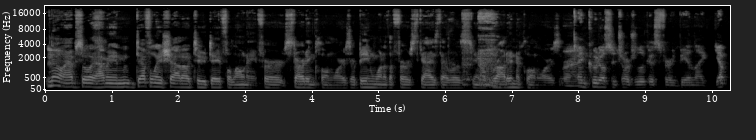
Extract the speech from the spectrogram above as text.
No, absolutely. I mean, definitely shout out to Dave Filoni for starting Clone Wars or being one of the first guys that was, you know, brought into Clone Wars. Right. And kudos to George Lucas for being like, "Yep,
